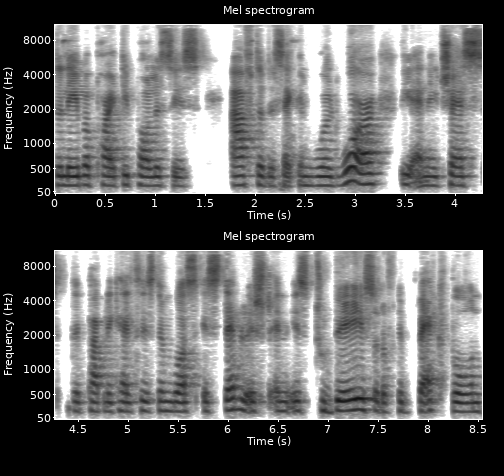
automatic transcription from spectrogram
the Labour Party policies after the Second World War, the NHS, the public health system, was established and is today sort of the backbone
